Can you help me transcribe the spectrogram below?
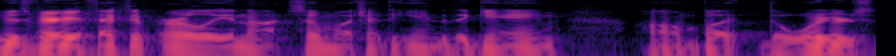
he was very effective early and not so much at the end of the game. Um, but the Warriors,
